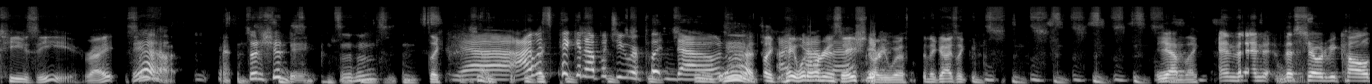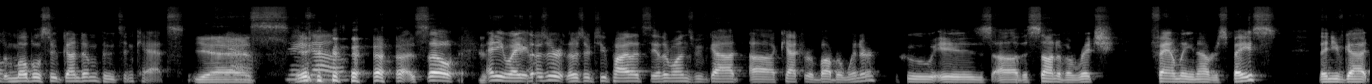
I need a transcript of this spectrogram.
T Z right? So, Yeah. yeah. So it should be. Mhm. It's like yeah, I was picking up what you were putting down. Yeah, it's like, I hey, what got that. organization are you with? And the guy's like, Yep. like And then the show would be called Mobile Suit Gundam Boots and Cats. yes, There you go. so anyway, those are those are two pilots. The other ones we've got uh Katra Barbara Winter, who is uh the son of a rich family in outer space. Then you've got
